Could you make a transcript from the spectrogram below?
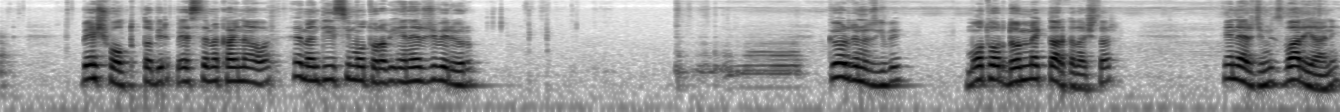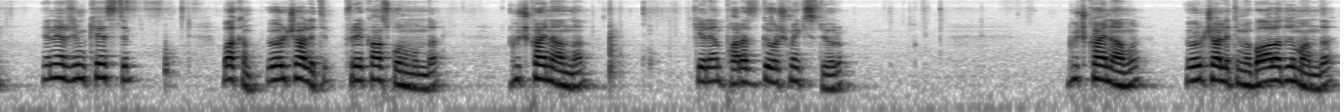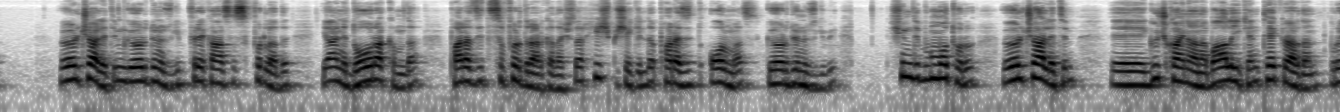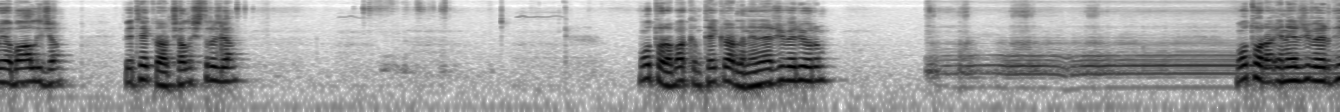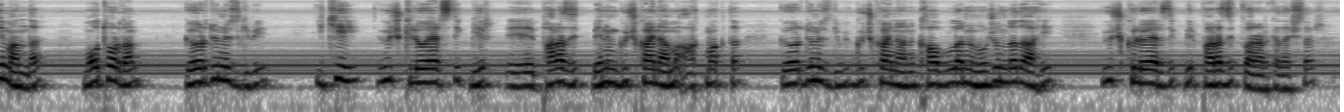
5 voltlukta bir besleme kaynağı var. Hemen DC motora bir enerji veriyorum. Gördüğünüz gibi motor dönmekte arkadaşlar. Enerjimiz var yani. Enerjimi kestim. Bakın ölçü aletim frekans konumunda. Güç kaynağından gelen parazitle ölçmek istiyorum. Güç kaynağımı ölçü aletime bağladığım anda ölçü aletim gördüğünüz gibi frekansı sıfırladı. Yani doğru akımda parazit sıfırdır arkadaşlar. Hiçbir şekilde parazit olmaz gördüğünüz gibi. Şimdi bu motoru ölçü aletim e, güç kaynağına bağlıyken tekrardan buraya bağlayacağım ve tekrar çalıştıracağım. Motora bakın tekrardan enerji veriyorum. Motora enerji verdiğim anda motordan gördüğünüz gibi 2-3 kHz'lik bir e, parazit benim güç kaynağıma akmakta. Gördüğünüz gibi güç kaynağının kablolarının ucunda dahi 3 kHz'lik bir parazit var arkadaşlar.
